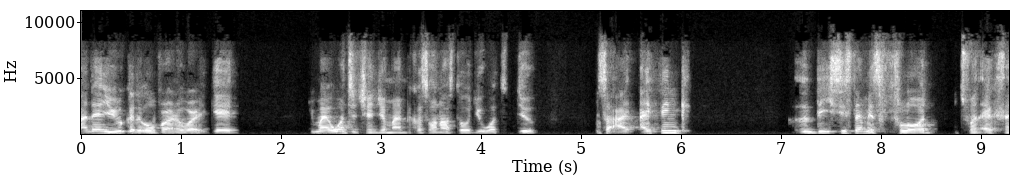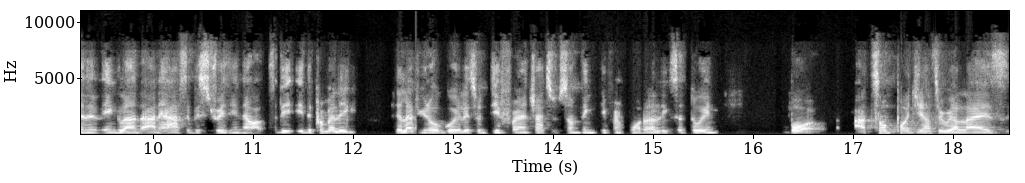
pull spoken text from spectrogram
And then you look at it over and over again, you might want to change your mind because someone has told you what to do. So I, I think the system is flawed to an extent in England and it has to be straightened out. The, the Premier League, they like to, you know, go a little different, try to do something different from what other leagues are doing. But at some point, you have to realize,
